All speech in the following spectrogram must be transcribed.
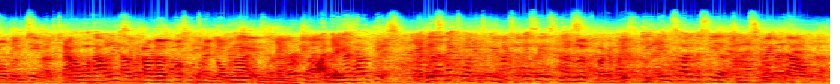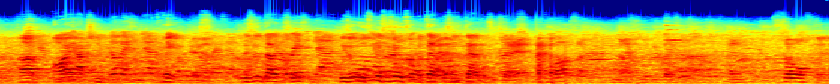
goblins out of ten. Out of how many? Out of- a possible ten goblins. I'm gonna go and have a piss. This next one is Uni. So this is Doesn't look fucking weird. the inside of the sea urchin, straight out. Um, I actually hate this. This is a delicacy. These are all. This is all sort of a delicacy. This is a delicacy. And so often,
